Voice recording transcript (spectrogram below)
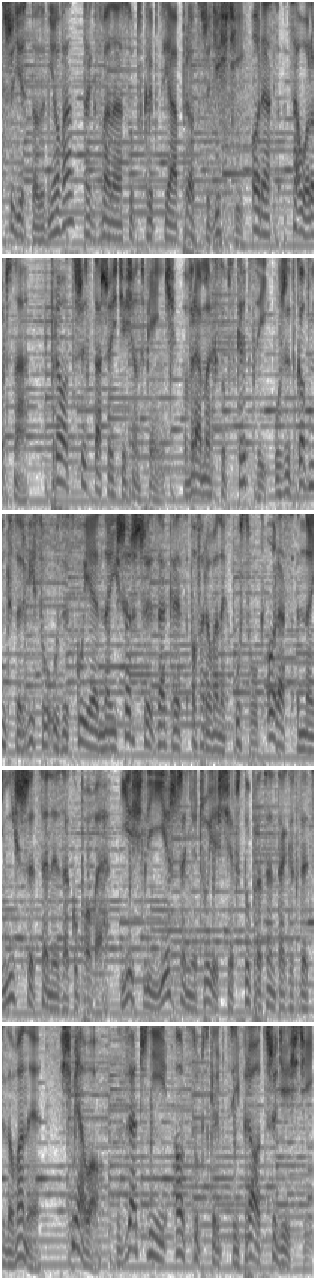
30-dniowa, tak zwana subskrypcja Pro 30 oraz całoroczna. Pro 365. W ramach subskrypcji użytkownik serwisu uzyskuje najszerszy zakres oferowanych usług oraz najniższe ceny zakupowe. Jeśli jeszcze nie czujesz się w 100% zdecydowany, śmiało, zacznij od subskrypcji Pro 30.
